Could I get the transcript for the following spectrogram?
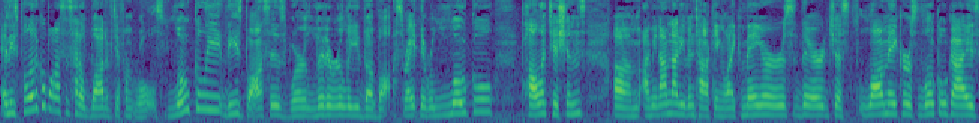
And these political bosses had a lot of different roles. Locally, these bosses were literally the boss, right? They were local politicians. Um, I mean, I'm not even talking like mayors, they're just lawmakers, local guys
